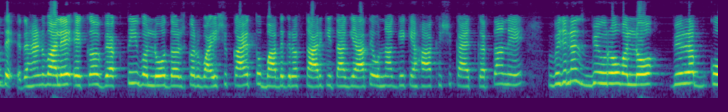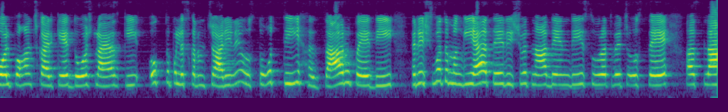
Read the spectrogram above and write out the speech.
ਦੇ ਰਹਿਣ ਵਾਲੇ ਇੱਕ ਵਿਅਕਤੀ ਵੱਲੋਂ ਦਰਜ ਕਰਵਾਈ ਸ਼ਿਕਾਇਤ ਤੋਂ ਬਾਅਦ ਗ੍ਰਿਫਤਾਰ ਕੀਤਾ ਗਿਆ ਤੇ ਉਹਨਾਂ ਅੱਗੇ ਕਿਹਾ ਕਿ ਸ਼ਿਕਾਇਤਕਰਤਾ ਨੇ ਵਿਜੀਲੈਂਸ ਬਿਊਰੋ ਵੱਲੋਂ ਵਿਰਬ ਕੋਲ ਪਹੁੰਚ ਕਰਕੇ ਦੋਸ਼ ਲਾਇਆ ਕਿ ਉਕਤ ਪੁਲਿਸ ਕਰਮਚਾਰੀ ਨੇ ਉਸ ਤੋਂ 30000 ਰੁਪਏ ਦੀ ਰਿਸ਼ਵਤ ਮੰਗੀ ਹੈ ਅਤੇ ਰਿਸ਼ਵਤ ਨਾ ਦੇਣ ਦੀ ਸੂਰਤ ਵਿੱਚ ਉਸ ਤੇ ਅਸਲਾ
